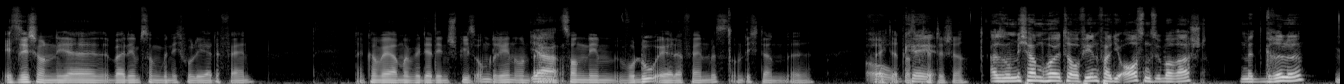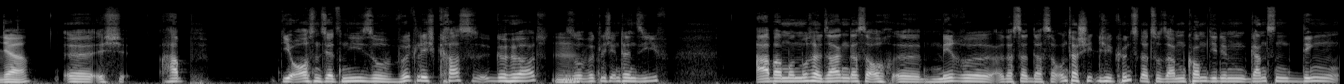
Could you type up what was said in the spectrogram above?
Ich sehe schon, äh, bei dem Song bin ich wohl eher der Fan. Dann können wir ja mal wieder den Spieß umdrehen und Ja. einen Song nehmen, wo du eher der Fan bist und ich dann äh, vielleicht etwas Okay. kritischer. Also mich haben heute auf jeden Fall die Orsons überrascht mit Grille. Ja, Äh, ich hab die Orsons jetzt nie so wirklich krass gehört, Mhm. so wirklich intensiv. Aber man muss halt sagen, dass da auch äh, mehrere, dass da, dass da unterschiedliche Künstler zusammenkommen, die dem ganzen Ding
